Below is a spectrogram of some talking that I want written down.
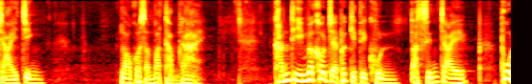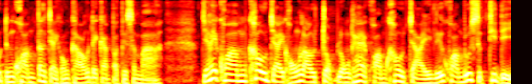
ใจจริง เราก็สามารถทำได้ ขันทีเมื่อเข้าใจพระกิตติคุณ ตัดสินใจพูดถึงความตั้งใจของเขาในการปฏิสมาจะให้ความเข้าใจของเราจบลงแค่ความเข้าใจหรือความรู้สึกที่ดี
